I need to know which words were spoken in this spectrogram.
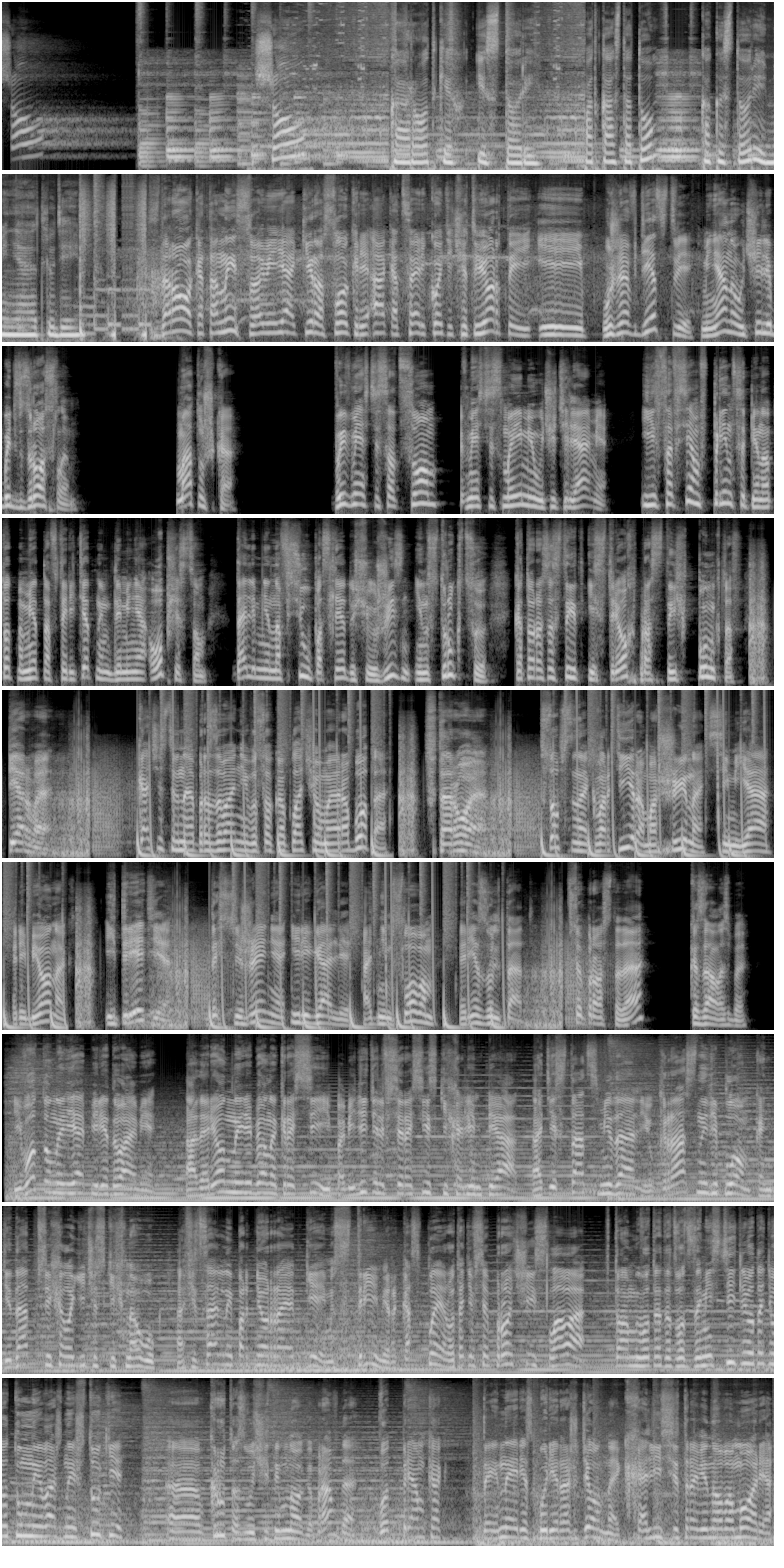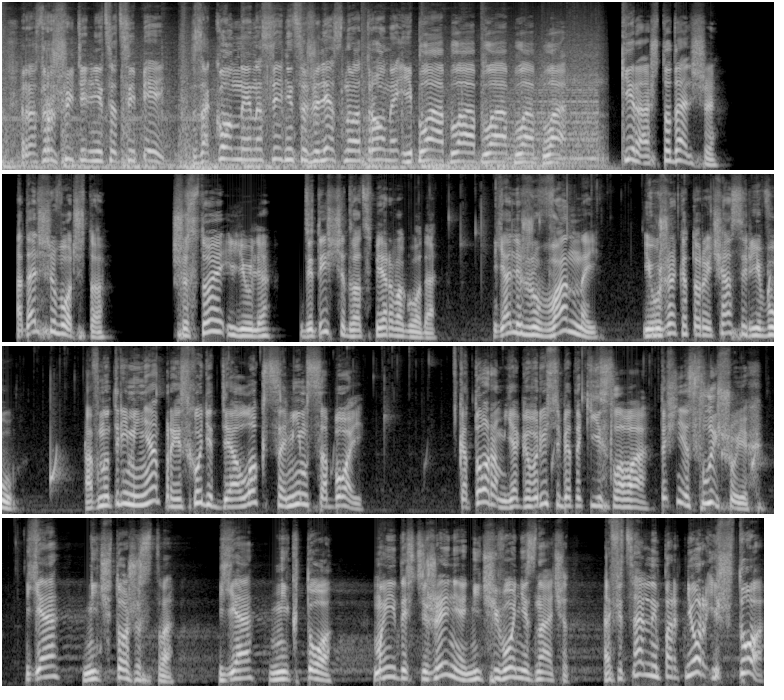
Шоу. Шоу коротких историй. Подкаст о том, как истории меняют людей. Здорово, катаны! С вами я, Кира Слокри, Ака, царь Коти четвертый. И уже в детстве меня научили быть взрослым. Матушка, вы вместе с отцом, вместе с моими учителями и совсем, в принципе, на тот момент авторитетным для меня обществом дали мне на всю последующую жизнь инструкцию, которая состоит из трех простых пунктов. Первое. Качественное образование и высокооплачиваемая работа. Второе. Собственная квартира, машина, семья, ребенок. И третье. Достижения и регалии. Одним словом, результат. Все просто, да? Казалось бы. И вот он и я перед вами. Одаренный ребенок России, победитель всероссийских олимпиад, аттестат с медалью, красный диплом, кандидат психологических наук, официальный партнер Riot Games, стример, косплеер, вот эти все прочие слова. Там и вот этот вот заместитель, вот эти вот умные важные штуки. Э, круто звучит и много, правда? Вот прям как Дейнерис бурерожденная, к Халисе Травяного моря, разрушительница цепей, законная наследница Железного трона и бла-бла-бла-бла-бла. Кира, а что дальше? А дальше вот что. 6 июля 2021 года. Я лежу в ванной и уже который час реву. А внутри меня происходит диалог с самим собой, в котором я говорю себе такие слова, точнее слышу их. Я — ничтожество. Я — никто. Мои достижения ничего не значат. Официальный партнер и что?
